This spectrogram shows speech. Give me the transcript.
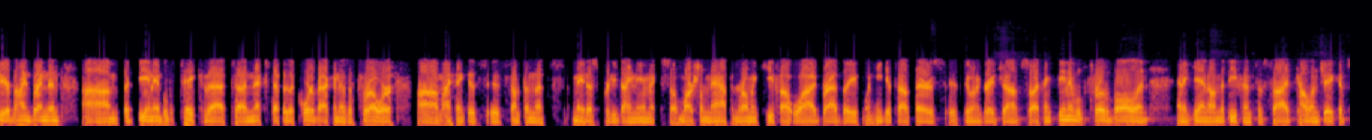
year behind Brendan. Um, but being able to take that uh, next step as a quarterback and as a thrower, um, I think is is something that's made us pretty dynamic. So Marshall Knapp and Roman Keefe out wide. Bradley, when he gets out there, is, is doing a great job. So I think being able to throw the ball and and again on the defensive side, Colin Jacobs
